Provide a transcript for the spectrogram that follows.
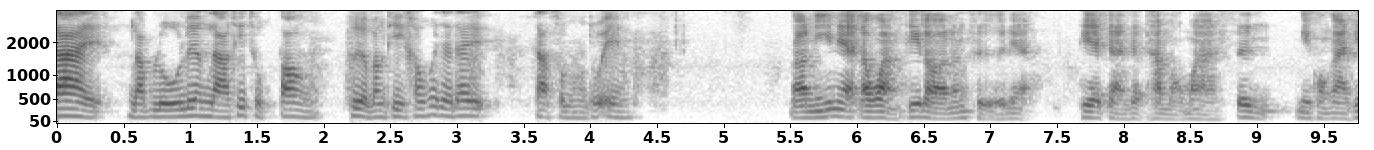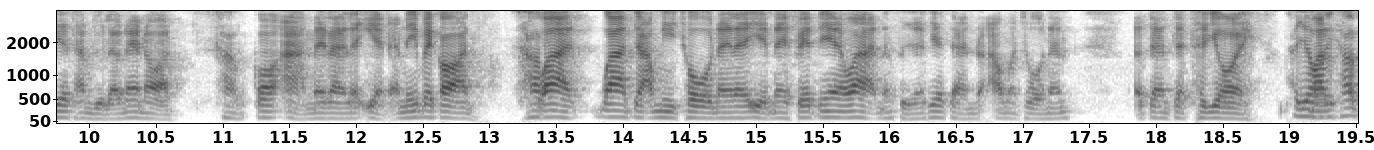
ได้รับรู้เรื่องราวที่ถูกต้องเผื่อบางทีเขาก็จะได้สะสมของตัวเอง ตอนนี้เนี่ยระหว่างที่รอหนังสือเนี่ยที่อาจารย์จะทำออกมา ซึ่งมีโครงการที่จะทำอยู่แล้วแน่นอนครับก็อ่านในรายละเอียดอันนี้ไปก่อนครับ ว่าว่าจะมีโชว์ในรายละเอียดในเฟซเนี่ยว่าหนังสือที่อาจารย์เอามาโชว์นั้น อาจารย์จะทยอยทยอยครับ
